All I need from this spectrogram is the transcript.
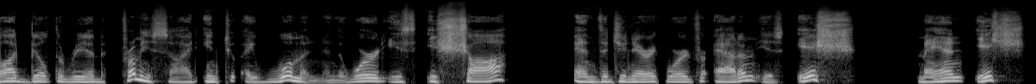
God built the rib from his side into a woman. And the word is Isha. And the generic word for Adam is Ish, man, Ish.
